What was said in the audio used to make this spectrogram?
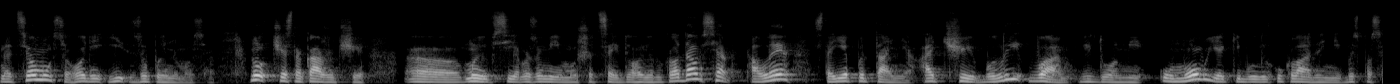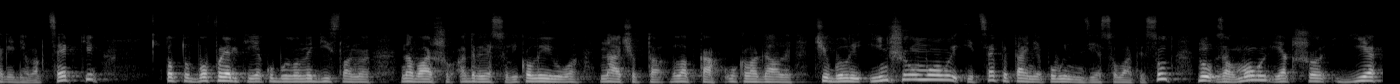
На цьому сьогодні і зупинимося. Ну, чесно кажучи, е, ми всі розуміємо, що цей договір укладався, але стає питання: а чи були вам відомі умови, які були укладені безпосередньо в акцепті? Тобто в оферті, яку було надіслано на вашу адресу, і коли його, начебто, в лапках укладали, чи були інші умови, і це питання повинен з'ясувати суд. Ну, за умови, якщо є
